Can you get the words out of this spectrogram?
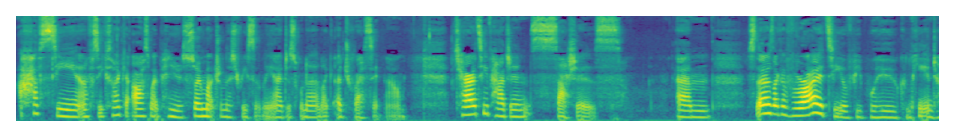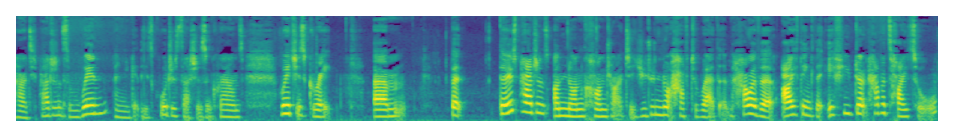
have seen, obviously, because I get asked my opinion so much on this recently, I just want to like address it now. Charity pageants, sashes. Um, so there's like a variety of people who compete in charity pageants and win, and you get these gorgeous sashes and crowns, which is great. Um, but those pageants are non contracted, you do not have to wear them. However, I think that if you don't have a title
